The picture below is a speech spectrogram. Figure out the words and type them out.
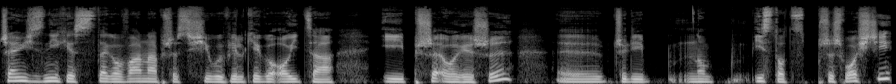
Część z nich jest sterowana przez siły Wielkiego Ojca i Przeoryszy, Y, czyli no, istot z przyszłości,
